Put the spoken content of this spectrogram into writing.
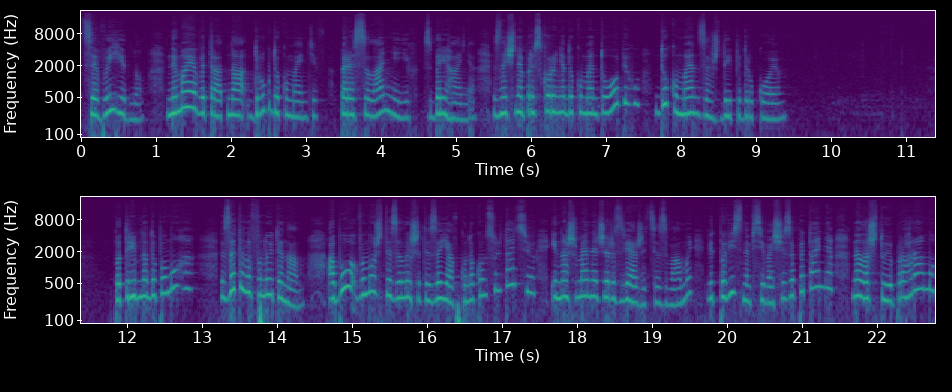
Це вигідно. Немає витрат на друк документів, пересилання їх, зберігання. Значне прискорення документу обігу, документ завжди під рукою. Потрібна допомога? Зателефонуйте нам, або ви можете залишити заявку на консультацію, і наш менеджер зв'яжеться з вами, відповість на всі ваші запитання, налаштує програму,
